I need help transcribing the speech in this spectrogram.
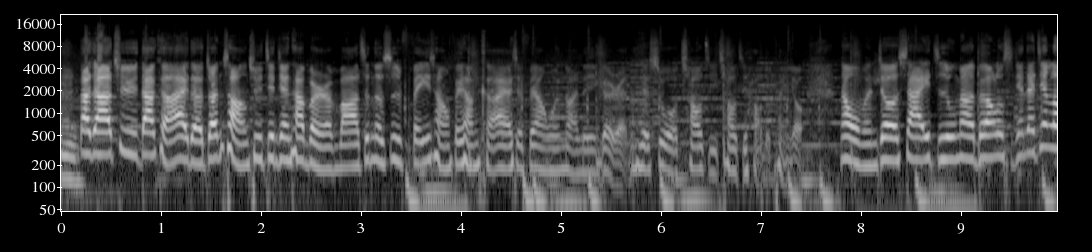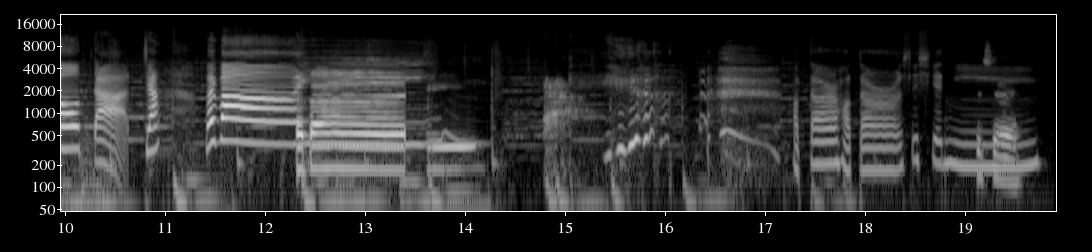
嗯大家去大可爱的专场去见见他本人吧，真的是非常非常可爱，而且非常温暖的一个人，而且是我超级超级好的朋友。那我们就下一支五秒的备忘录时间再见喽，大家拜拜，拜拜。好的，好的，谢谢你。谢谢。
